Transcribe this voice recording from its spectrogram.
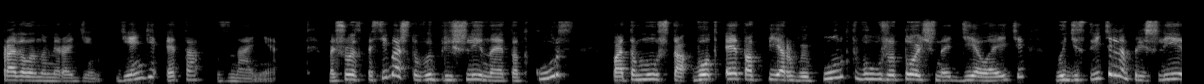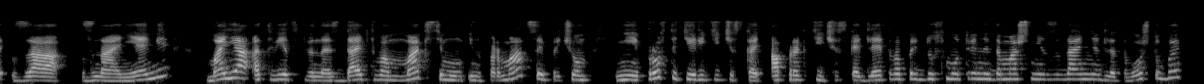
Правило номер один. Деньги – это знания. Большое спасибо, что вы пришли на этот курс, потому что вот этот первый пункт вы уже точно делаете. Вы действительно пришли за знаниями. Моя ответственность дать вам максимум информации, причем не просто теоретической, а практической. Для этого предусмотрены домашние задания, для того, чтобы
